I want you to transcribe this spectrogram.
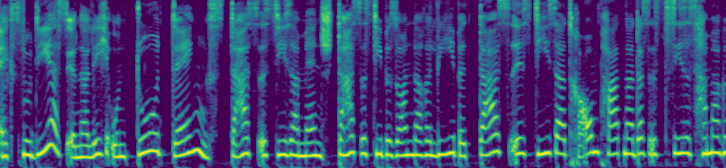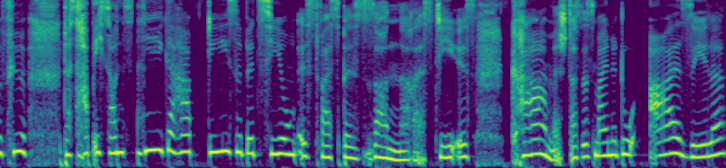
explodierst innerlich und du denkst, das ist dieser Mensch, das ist die besondere Liebe, das ist dieser Traumpartner, das ist dieses Hammergefühl. Das habe ich sonst nie gehabt. Diese Beziehung ist was Besonderes. Die ist karmisch. Das ist meine Dualseele.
